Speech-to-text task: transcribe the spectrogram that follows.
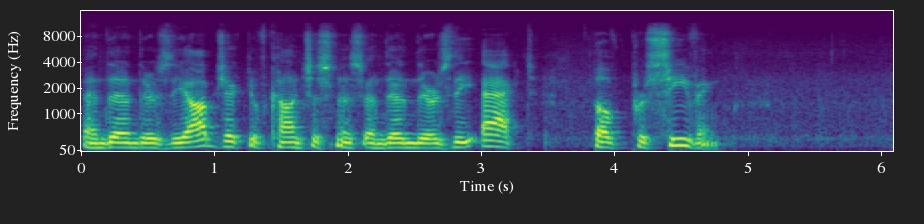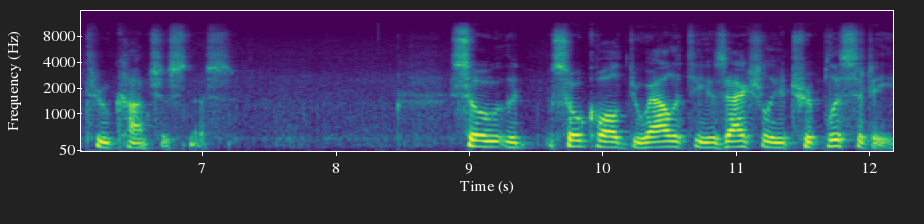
and then there's the object of consciousness, and then there's the act of perceiving through consciousness. So the so-called duality is actually a triplicity.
